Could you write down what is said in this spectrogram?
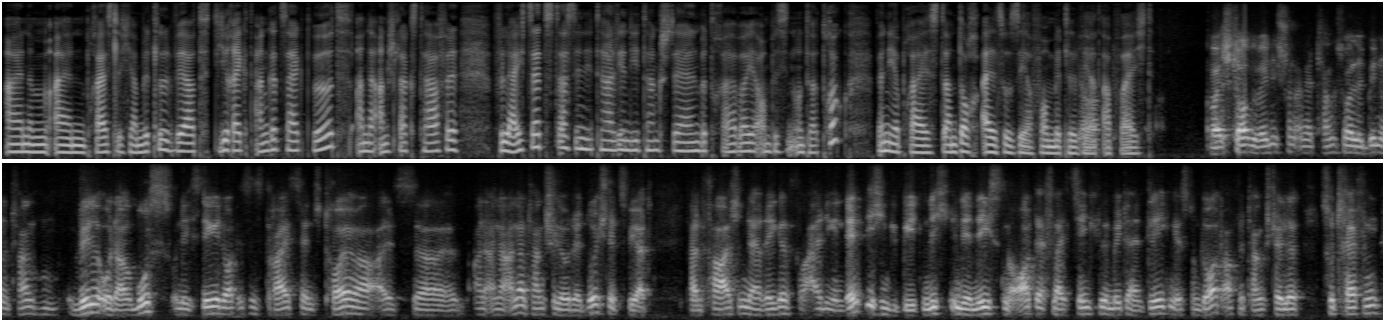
einem ein preislicher Mittelwert direkt angezeigt wird an der Anschlagstafel. Vielleicht setzt das in Italien die Tankstellenbetreiber ja auch ein bisschen unter Druck, wenn ihr Preis dann doch allzu sehr vom Mittelwert ja. abweicht. Aber ich glaube, wenn ich schon an der Tanksäule bin und tanken will oder muss und ich sehe, dort ist es drei Cent teurer als äh, an einer anderen Tankstelle oder der Durchschnittswert, dann fahre ich in der Regel vor allen Dingen in ländlichen Gebieten, nicht in den nächsten Ort, der vielleicht zehn Kilometer entlegen ist, um dort auf eine Tankstelle zu treffen.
